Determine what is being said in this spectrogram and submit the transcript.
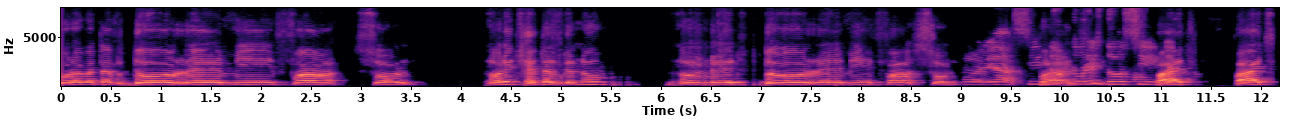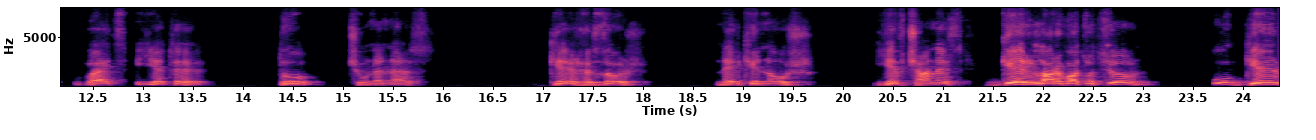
որովհետև դո ռե մի ֆա սոլ նորից հետ ես գնում նորից դո ռե մի ֆա սոլ սի դո նորից դոսի։ բայց բայց բայց եթե դու ճունենաս գեր հզոր ներքինուշ եւ չանես գեր լարվածություն ու գեր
